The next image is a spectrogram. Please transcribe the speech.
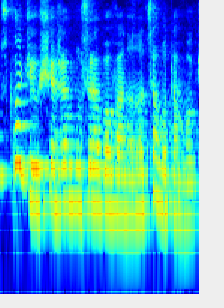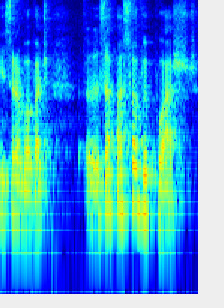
zgodził się, że mu zrabowano. No co mu tam mogli zrabować? E, zapasowy płaszcz,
